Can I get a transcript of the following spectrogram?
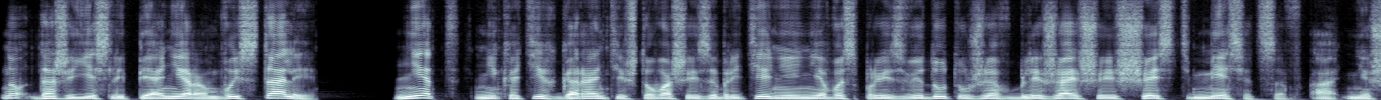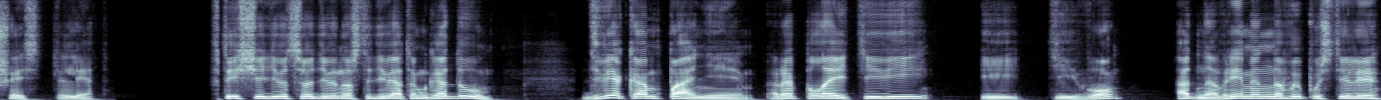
Но даже если пионером вы стали, нет никаких гарантий, что ваши изобретения не воспроизведут уже в ближайшие шесть месяцев, а не шесть лет. В 1999 году две компании Replay TV и TiVo одновременно выпустили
